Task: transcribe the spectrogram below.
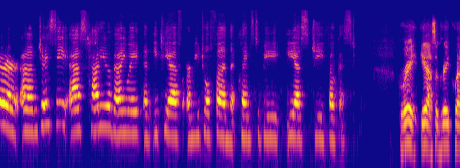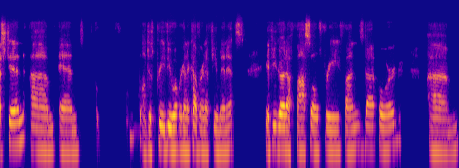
Sure. Um, JC asks, how do you evaluate an ETF or mutual fund that claims to be ESG focused? Great. Yeah, so great question. Um, and I'll just preview what we're going to cover in a few minutes. If you go to fossilfreefunds.org, um,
